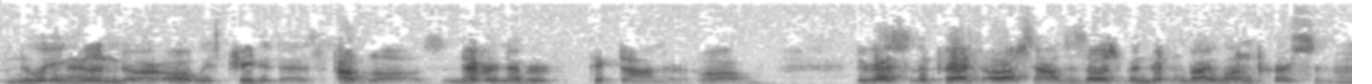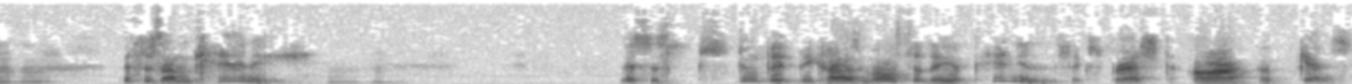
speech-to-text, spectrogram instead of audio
New England are always treated as outlaws, never, never picked on at all. The rest of the press all sounds as though it's been written by one person. hmm This is uncanny. hmm This is stupid because most of the opinions expressed are against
